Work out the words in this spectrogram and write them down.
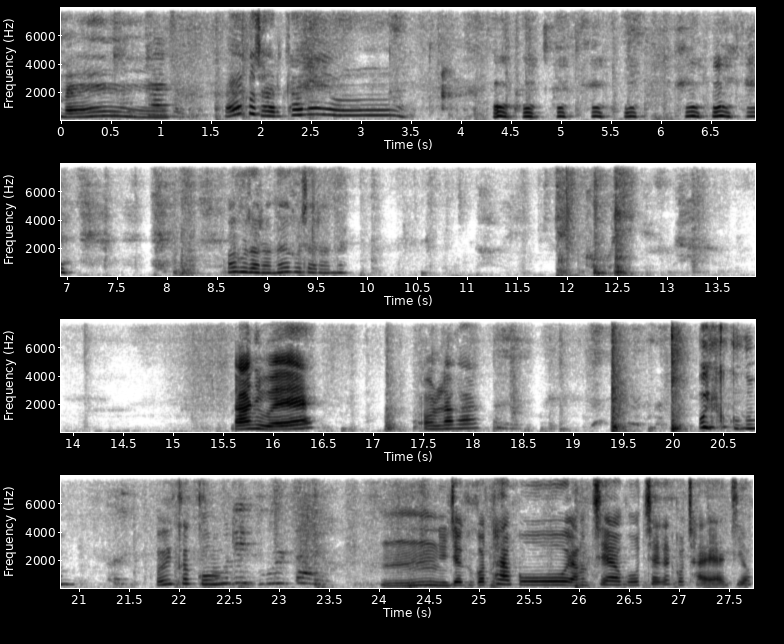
네. 아이고 잘 타네요. 오오오오오오오. 아이고 잘하네. 아이고 잘하네. 나니 왜 올라가? 오이쿠쿠. 오이쿠쿠. 음 이제 그거 타고 양치하고 책 읽고 자야지요.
